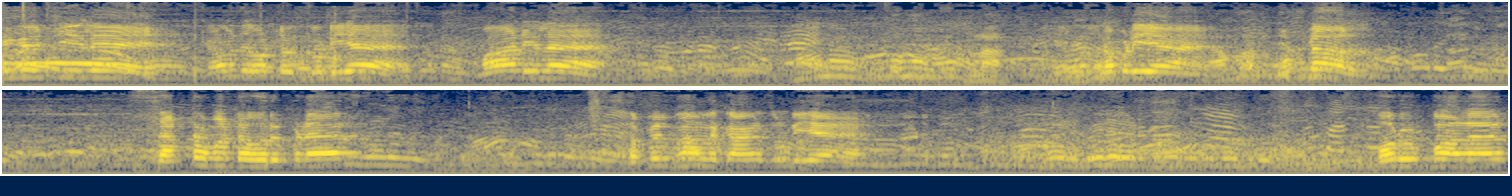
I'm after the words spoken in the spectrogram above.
நிகழ்ச்சியிலே கலந்து கொண்டிருக்கூடிய மாநில நம்முடைய முன்னாள் சட்டமன்ற உறுப்பினர் தமிழ் மாநில காங்கிரசுடைய பொறுப்பாளர்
